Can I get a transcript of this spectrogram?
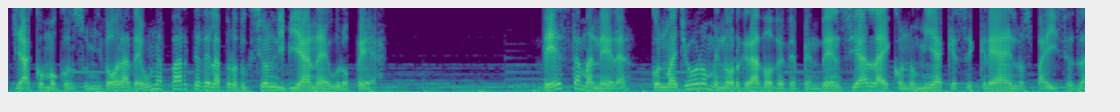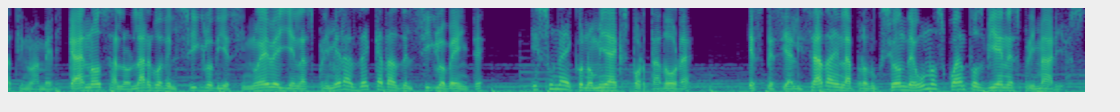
ya como consumidora de una parte de la producción liviana europea. De esta manera, con mayor o menor grado de dependencia, la economía que se crea en los países latinoamericanos a lo largo del siglo XIX y en las primeras décadas del siglo XX es una economía exportadora, especializada en la producción de unos cuantos bienes primarios.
